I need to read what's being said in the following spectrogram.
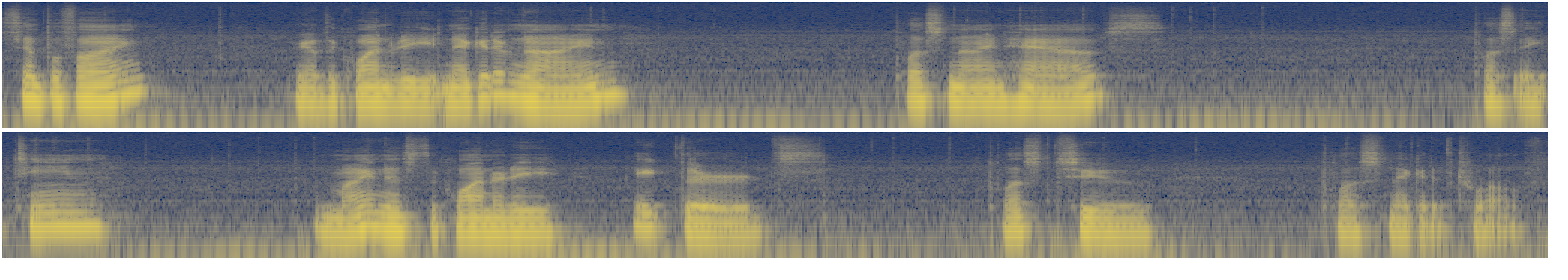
Simplifying, we have the quantity negative 9 plus 9 halves plus 18 minus the quantity 8 thirds plus 2 plus negative 12.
